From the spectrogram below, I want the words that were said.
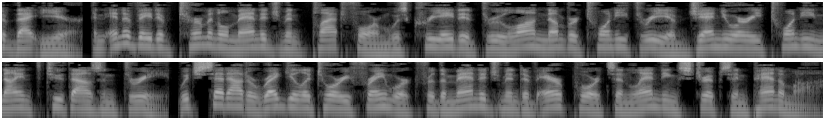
of that year, an innovative terminal management platform was created through Law No. 23 of January 29, 2003, which set out a regulatory framework for the management of airports and landing strips in Panama.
